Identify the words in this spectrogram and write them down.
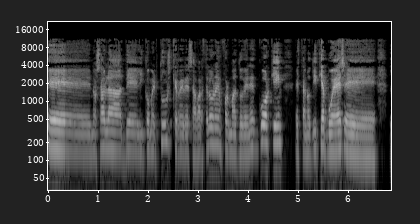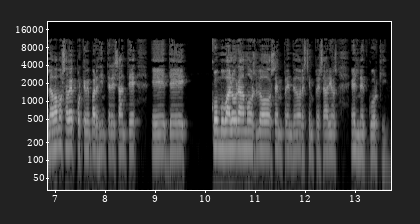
Eh, nos habla del e-commerce Tours que regresa a Barcelona en formato de networking. Esta noticia, pues, eh, la vamos a ver porque me parece interesante eh, de cómo valoramos los emprendedores y empresarios el networking.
